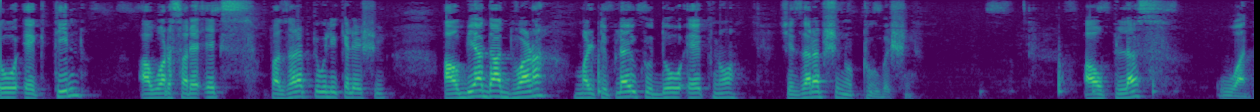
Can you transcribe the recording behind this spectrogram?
دو ایک تین او ورسره ایکس په ضرب کې ولیکل شي او بیا دا دواړه ملټیپلای کو دو ایک نو چې ضرب شي نو ټو بشي او پلس ون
